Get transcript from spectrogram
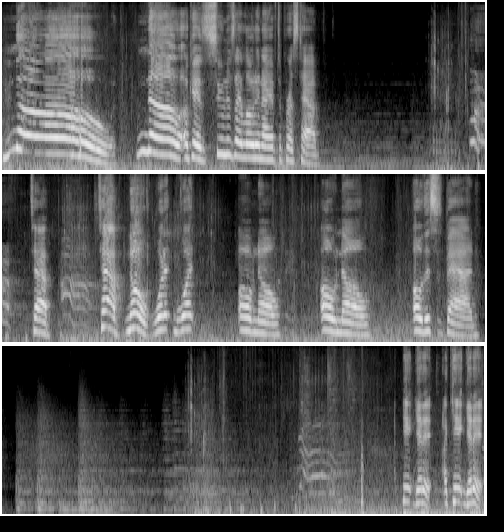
No! No! Okay, as soon as I load in, I have to press tab. Tab. Tab! No! What? What? Oh no. Oh no. Oh, this is bad. I can't get it. I can't get it.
